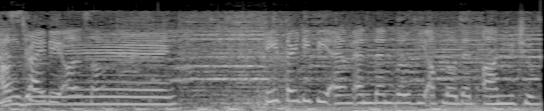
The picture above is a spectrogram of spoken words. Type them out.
Ang this Friday also. galing. 8.30 p.m. and then will be uploaded on YouTube.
